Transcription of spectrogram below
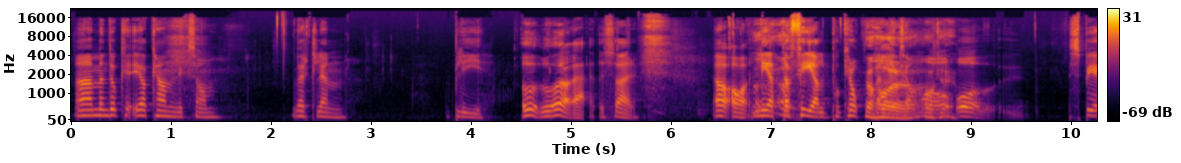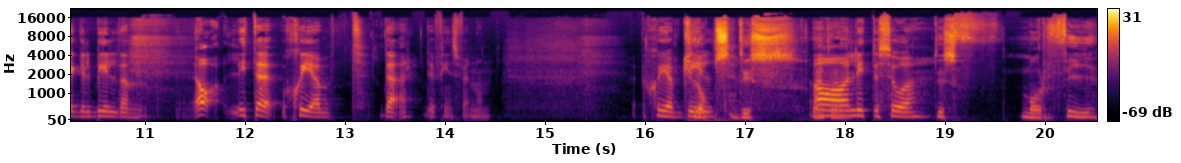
ja, men då, kan- jag kan liksom verkligen bli så här. Ja, ja, leta fel på kroppen Jaha, ja, liksom. Och, och spegelbilden, ja, lite skevt där. Det finns väl någon skev bild. Kroppsdys... Ja, lite så. Dysmorfi.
